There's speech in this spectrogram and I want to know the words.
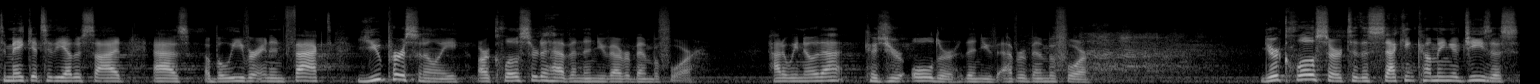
to make it to the other side as a believer. And in fact, you personally are closer to heaven than you've ever been before. How do we know that? Because you're older than you've ever been before. You're closer to the second coming of Jesus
